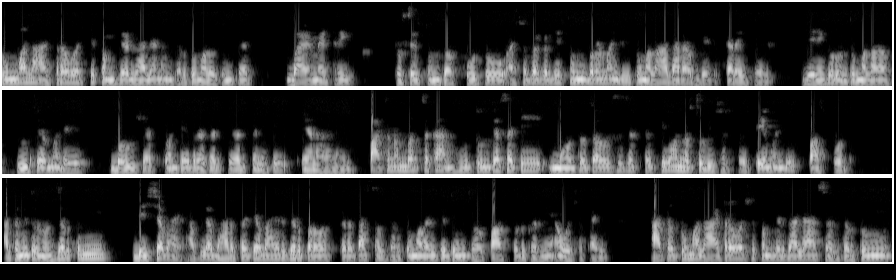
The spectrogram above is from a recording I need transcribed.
तुम्हाला अठरा वर्ष कंप्लीट झाल्यानंतर तुम्हाला तुमच्या बायोमेट्रिक तसेच तुमचा फोटो अशा प्रकारची संपूर्ण माहिती तुम्हाला आधार अपडेट करायची आहे. जेणेकरून तुम्हाला फ्युचरमध्ये भविष्यात कोणत्याही प्रकारची अडचण इथे येणार नाही. पाच नंबरचं काम हे तुमच्यासाठी महत्वाचं असू शकतं किंवा नसू शकतं ते म्हणजे पासपोर्ट आता मित्रांनो जर तुम्ही देशाबाहेर आपल्या भारताच्या बाहेर जर प्रवास करत असाल तर तुम्हाला इथे तुमचं पासपोर्ट करणे आवश्यक आहे. आता तुम्हाला अठरा वर्ष कंप्लीट झाले असेल तर तुम्ही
